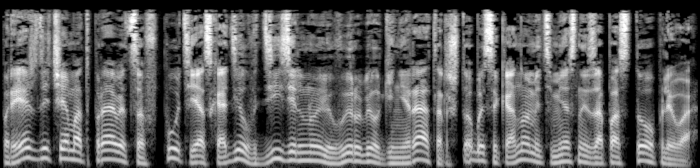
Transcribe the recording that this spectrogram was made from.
Прежде чем отправиться в путь, я сходил в дизельную и вырубил генератор, чтобы сэкономить местный запас топлива.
